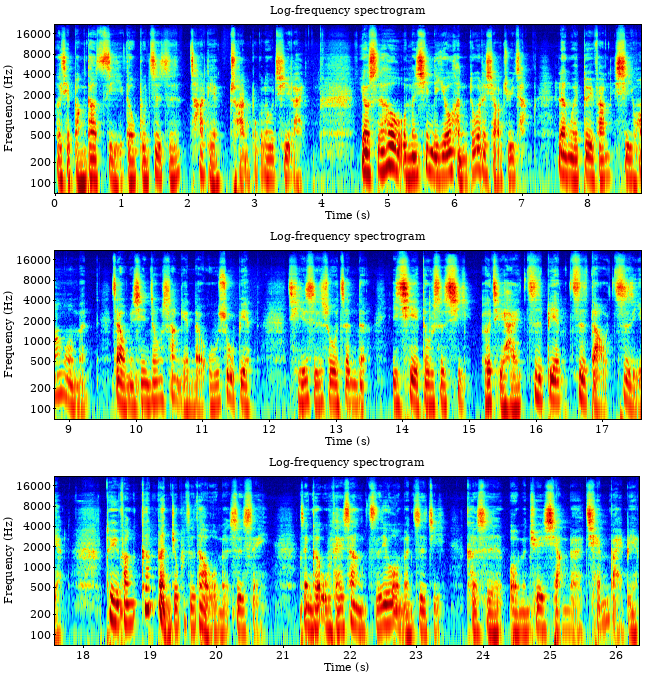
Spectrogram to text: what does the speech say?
而且绑到自己都不自知，差点喘不过气来。有时候我们心里有很多的小剧场，认为对方喜欢我们，在我们心中上演了无数遍。其实说真的，一切都是戏，而且还自编自导自演，对方根本就不知道我们是谁。整个舞台上只有我们自己，可是我们却想了千百遍。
